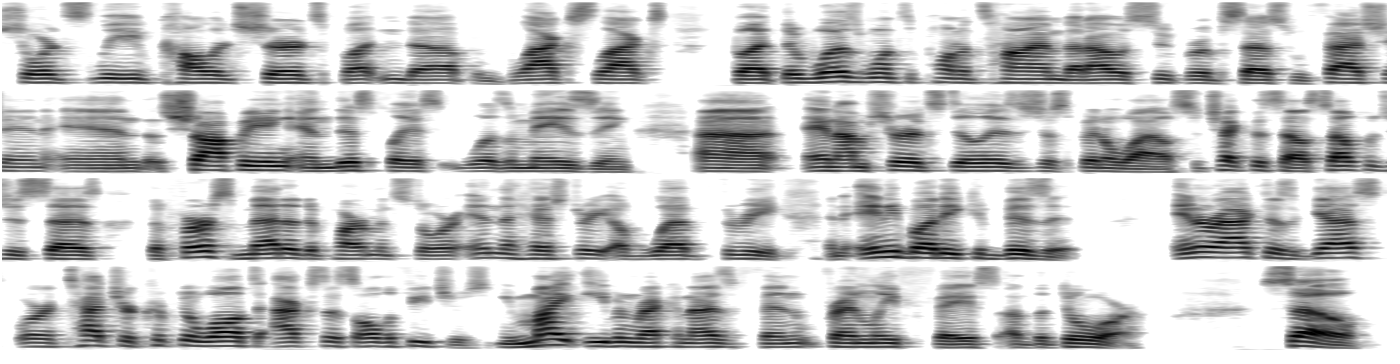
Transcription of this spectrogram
short sleeve collared shirts, buttoned up, and black slacks. But there was once upon a time that I was super obsessed with fashion and shopping, and this place was amazing. Uh, and I'm sure it still is. It's just been a while. So check this out. Selfridges says the first meta department store in the history of Web3, and anybody could visit interact as a guest, or attach your crypto wallet to access all the features. You might even recognize a fin- friendly face at the door. So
